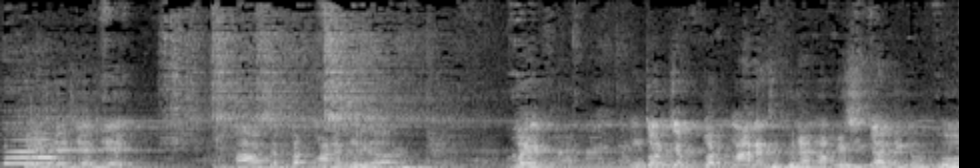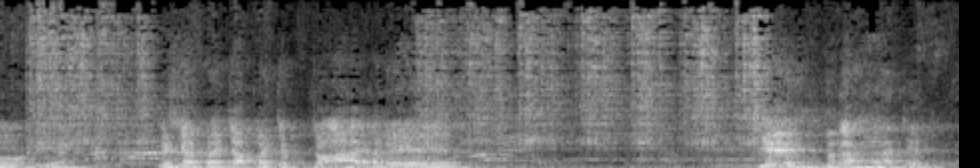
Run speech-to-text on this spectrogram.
Cek cek cek cek. Awas cepet mana lho ya. Kowe engko cepet mana sebenarnya misikan iku kok. Iya. Wis gak baca cepet ae are. Mangga lanjut.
